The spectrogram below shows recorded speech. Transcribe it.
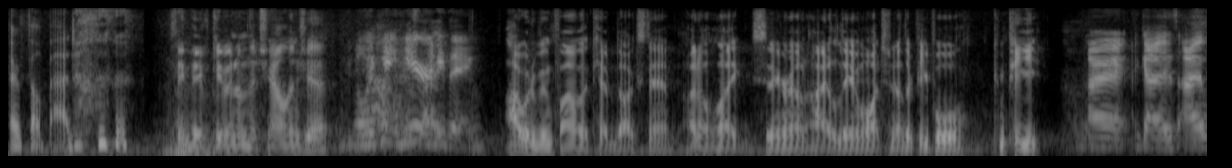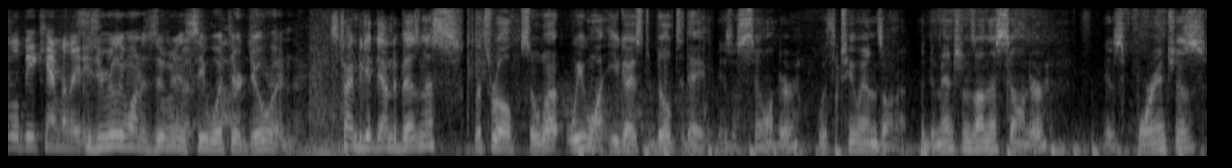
I felt bad. Think they've given them the challenge yet? Well, we can't hear anything. I would have been fine with a KevDogg stamp. I don't like sitting around idly and watching other people compete. All right, guys, I will be camera lady. Because you really want to zoom in and see what they're doing. It's time to get down to business. Let's roll. So what we want you guys to build today is a cylinder with two ends on it. The dimensions on this cylinder is four inches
